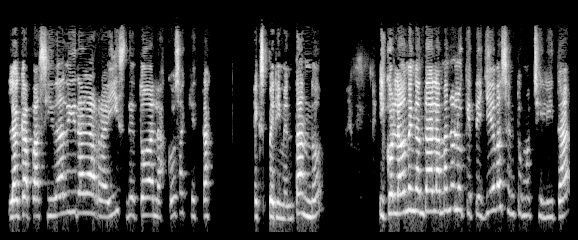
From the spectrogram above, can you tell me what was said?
la capacidad de ir a la raíz de todas las cosas que estás experimentando. Y con la onda encantada de la mano lo que te llevas en tu mochilita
